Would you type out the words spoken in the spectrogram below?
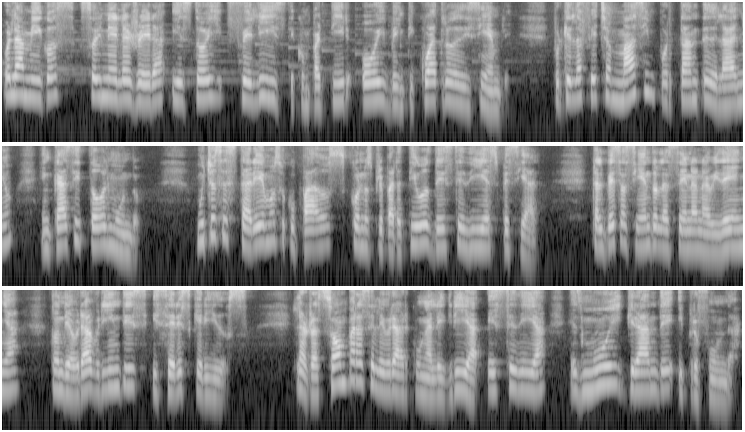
Hola amigos, soy Nela Herrera y estoy feliz de compartir hoy 24 de diciembre, porque es la fecha más importante del año en casi todo el mundo. Muchos estaremos ocupados con los preparativos de este día especial, tal vez haciendo la cena navideña, donde habrá brindis y seres queridos. La razón para celebrar con alegría este día es muy grande y profunda.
